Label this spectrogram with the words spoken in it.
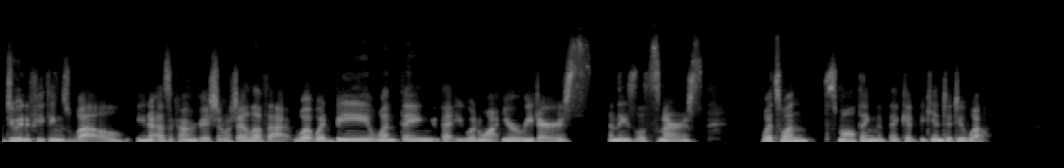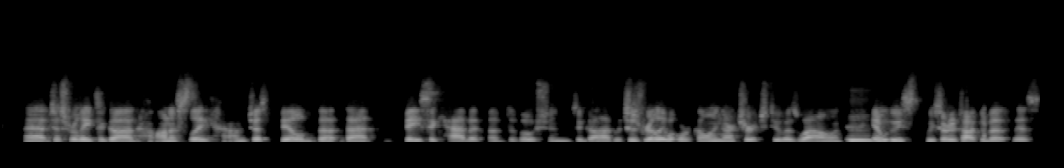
doing a few things well, you know, as a congregation, which I love that. What would be one thing that you would want your readers and these listeners, what's one small thing that they could begin to do well? Uh, just relate to God, honestly. Um, just build the, that basic habit of devotion to God, which is really what we're calling our church to as well. And mm. you know, we we sort of talked about this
